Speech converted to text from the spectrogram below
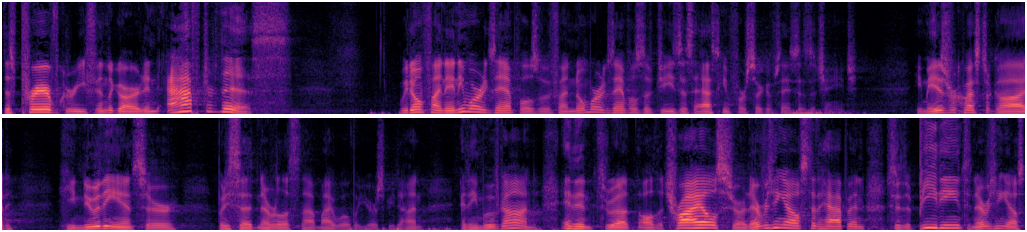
this prayer of grief in the garden, after this, we don't find any more examples. We find no more examples of Jesus asking for circumstances to change. He made his request to God. He knew the answer, but he said, Nevertheless, not my will, but yours be done. And he moved on. And then throughout all the trials, throughout everything else that happened, through the beatings and everything else,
